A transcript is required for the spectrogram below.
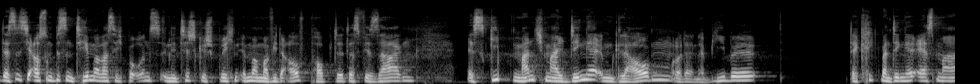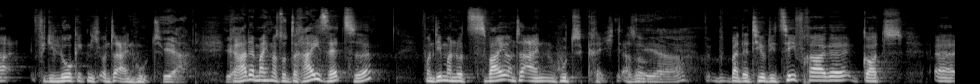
das ist ja auch so ein bisschen ein Thema, was sich bei uns in den Tischgesprächen immer mal wieder aufpoppte, dass wir sagen, es gibt manchmal Dinge im Glauben oder in der Bibel, da kriegt man Dinge erstmal für die Logik nicht unter einen Hut. Ja. ja. Gerade manchmal so drei Sätze, von denen man nur zwei unter einen Hut kriegt. Also ja. bei der Theodizee-Frage, Gott äh,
